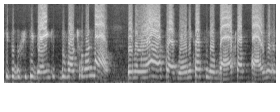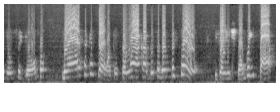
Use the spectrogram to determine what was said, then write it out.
que tudo fique bem, que tudo volte ao normal. Então não é a AstraZeneca, a Sinovac, a Pfizer, a Johnson Johnson. Não é essa a questão. A questão é a cabeça das pessoas. E se a gente não pensar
